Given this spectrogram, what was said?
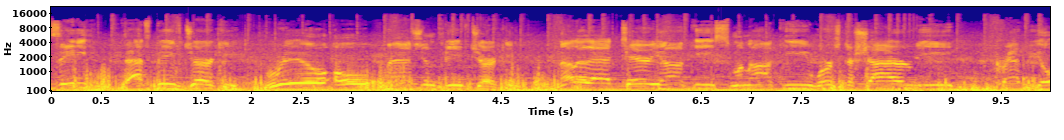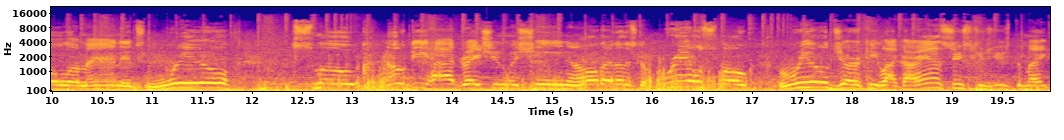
See, that's beef jerky. Real old-fashioned beef jerky. None of that teriyaki, smanaki, Worcestershire, crapiola, man. It's real smoke, no dehydration machine and all that other stuff. Real smoke, real jerky like our ancestors used to make.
